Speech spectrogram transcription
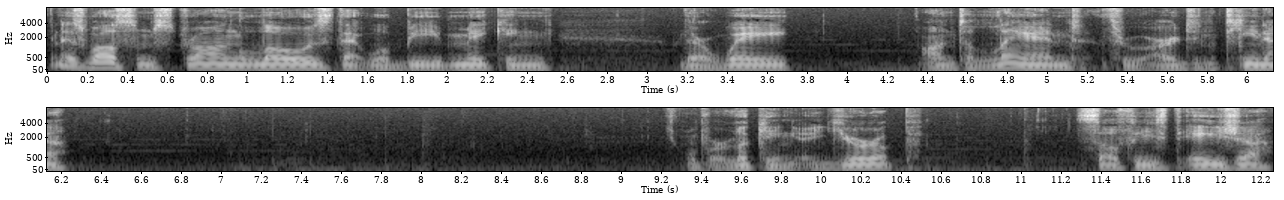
and as well some strong lows that will be making their way onto land through Argentina overlooking Europe, Southeast Asia.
